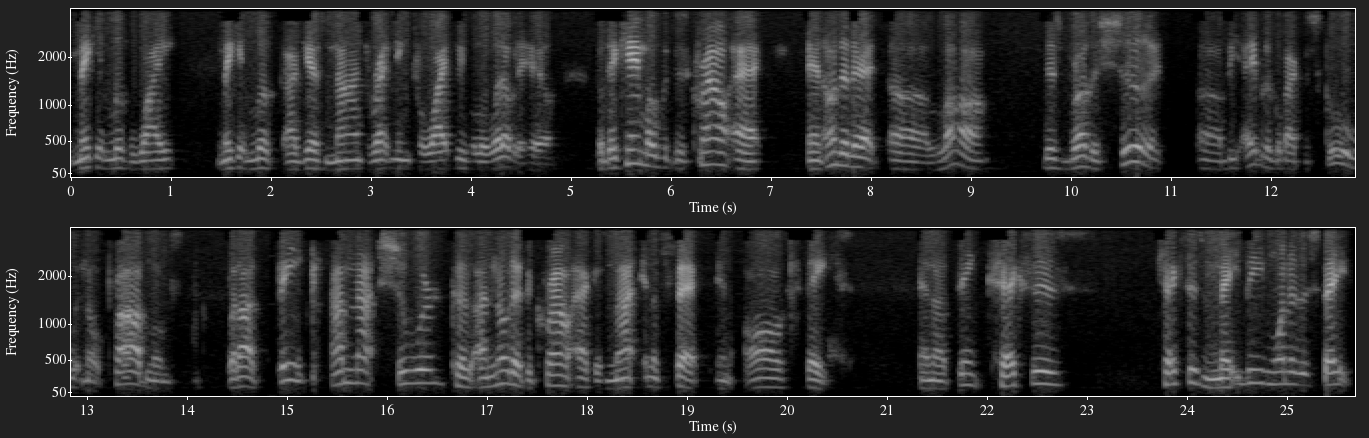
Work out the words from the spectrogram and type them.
make it look white, make it look, I guess, non-threatening for white people or whatever the hell. But they came up with this Crown Act, and under that uh, law, this brother should uh, be able to go back to school with no problems. But I think, I'm not sure, because I know that the Crown Act is not in effect in all states. And I think Texas, Texas may be one of the states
